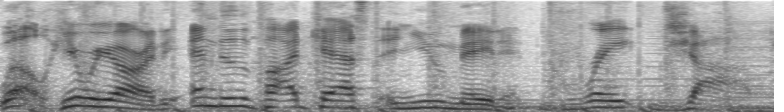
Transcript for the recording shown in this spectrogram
Well, here we are, the end of the podcast, and you made it. Great job.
